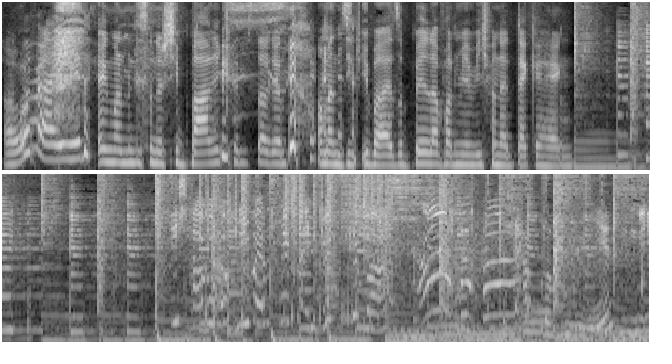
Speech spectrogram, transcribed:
Alright. Irgendwann bin ich so eine Shibari-Künstlerin und man sieht überall so Bilder von mir, wie ich von der Decke hänge. Ich habe noch nie beim Sex einen Witz gemacht. Ich hab noch nie. Nee.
